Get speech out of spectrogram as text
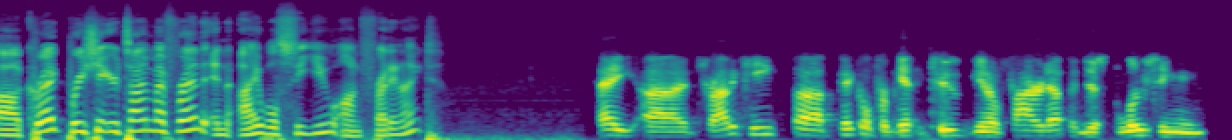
Uh, Craig, appreciate your time, my friend, and I will see you on Friday night. Hey, uh, try to keep uh, Pickle from getting too, you know, fired up and just losing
